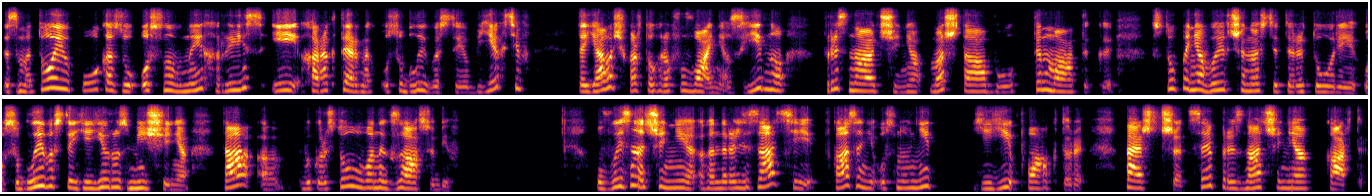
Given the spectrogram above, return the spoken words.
з метою показу основних рис і характерних особливостей об'єктів та явищ картографування згідно призначення, масштабу, тематики, ступеня вивченості території, особливостей її розміщення та е, використовуваних засобів. У визначенні генералізації вказані основні її фактори. Перше це призначення карти.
